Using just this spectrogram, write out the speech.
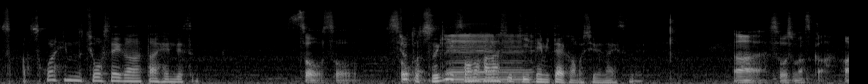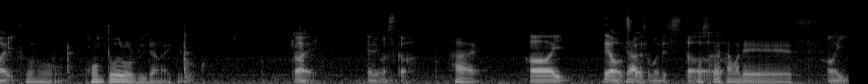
そっかそこら辺の調整が大変です。ねそう。そうちょっと次その話聞いてみみたいかもしれないですね。ああそうしますか。はい。そのコントロールじゃないけど。はい。やりますか。はい。はい。ではお疲れ様でした。お疲れ様です。はい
